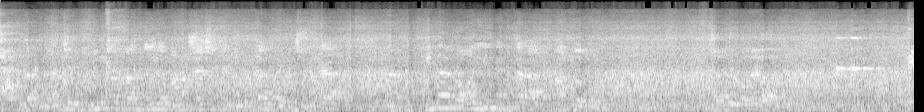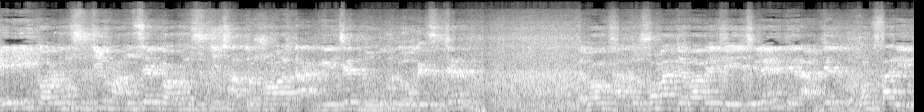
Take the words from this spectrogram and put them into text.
যোগদান বিভিন্ন প্রান্ত থেকে মানুষের সাথে যোগদান করছে এটা বিনা রহীন একটা আন্দোলন। জাতীয় পথে এই কর্মসূচি মানুষের কর্মসূচি, ছাত্র সমাজ ডাক দিয়েছেন, বহু লোক এসেছেন। এবং ছাত্র সমাজ যেভাবে চেয়েছিলেন যে রাজ্যের প্রথম সারি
